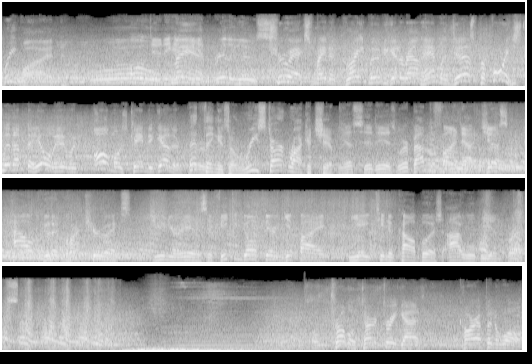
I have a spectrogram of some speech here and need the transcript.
Three wide. Whoa, Denny Hamlin man. getting really loose. Truex made a great move to get around Hamlin just before he slid up the hill. It would, almost came together. That thing is a restart rocket ship. Yes, it is. We're about to find out just how good Martin Truex Jr. is. If he can go up there and get by the 18 of Kyle Busch, I will be impressed. Oh, trouble, turn three, guys. Car up in the wall.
